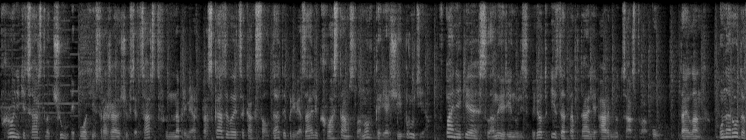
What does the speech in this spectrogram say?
В хронике царства Чу эпохи сражающихся царств, например, рассказывается, как солдаты привязали к хвостам слонов горящие прутья. В панике слоны ринулись вперед и затоптали армию царства У. Таиланд У народов,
